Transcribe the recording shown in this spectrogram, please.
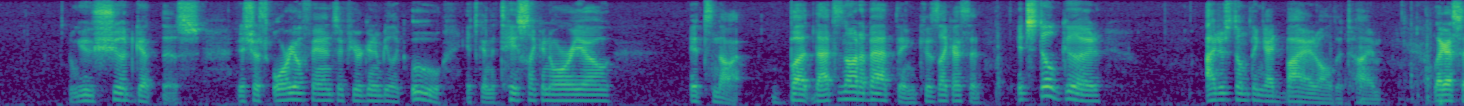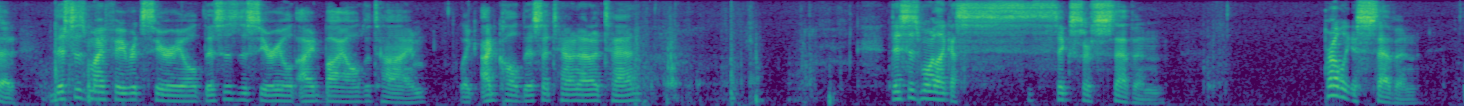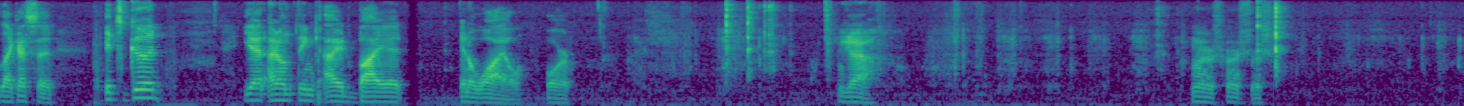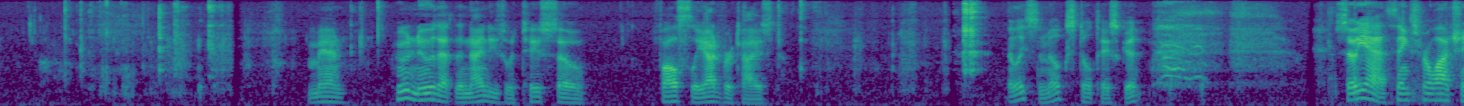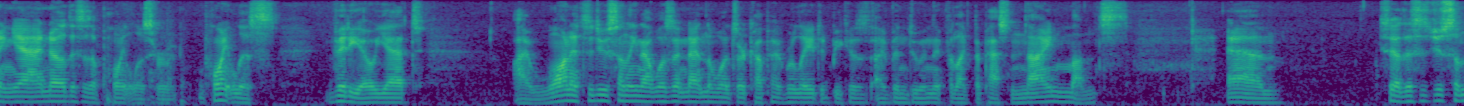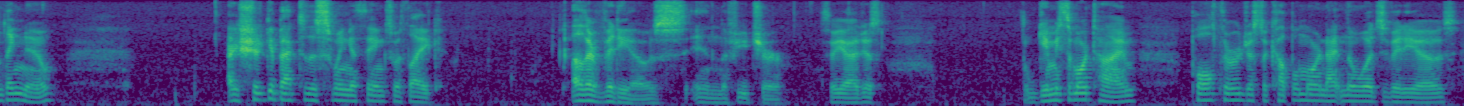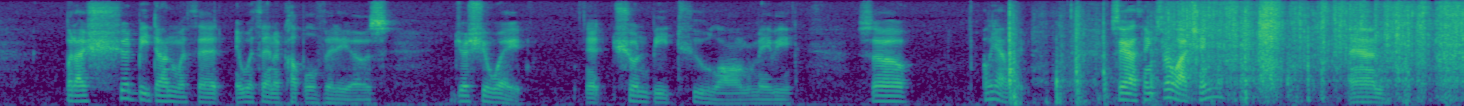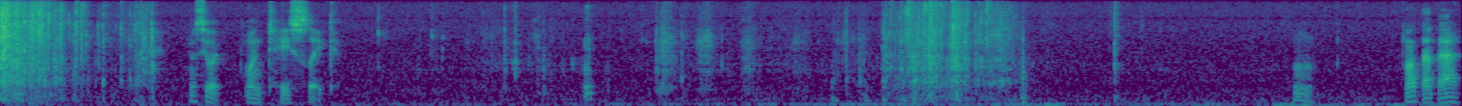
you should get this. It's just Oreo fans, if you're to be like, ooh, it's to taste like an Oreo, it's not. But that's not a bad thing, because like I said, it's still good. I just don't think I'd buy it all the time. Like I said, this is my favorite cereal. This is the cereal I'd buy all the time. Like, I'd call this a 10 out of 10. This is more like a 6 or 7. Probably a 7. Like I said, it's good, yet I don't think I'd buy it in a while. Or, yeah. Let me finish this. Man, who knew that the 90s would taste so falsely advertised? At least the milk still tastes good. so yeah, thanks for watching. Yeah, I know this is a pointless pointless video, yet I wanted to do something that wasn't Night in the Woods or Cuphead related because I've been doing it for like the past nine months. And so this is just something new. I should get back to the swing of things with like other videos in the future. So yeah, just give me some more time, pull through just a couple more Night in the Woods videos, but I should be done with it within a couple videos. Just you wait. It shouldn't be too long, maybe. So, oh yeah, wait. So yeah, thanks for watching, and let's see what one tastes like. Hmm. Not that bad.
